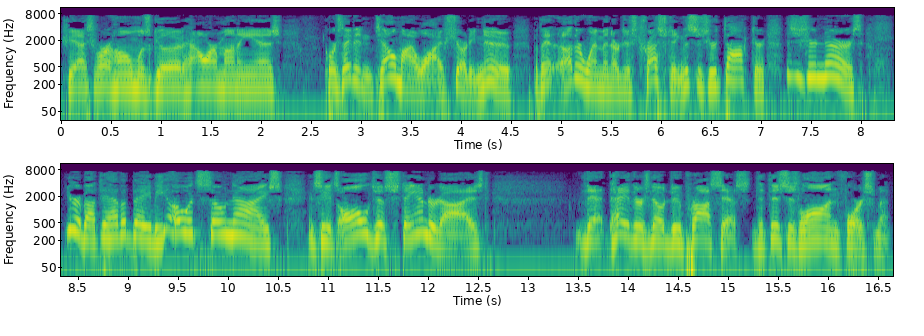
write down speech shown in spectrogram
She asked if our home was good, how our money is. Of course, they didn't tell my wife. She already knew. But they, other women are just trusting. This is your doctor. This is your nurse. You're about to have a baby. Oh, it's so nice. And see, it's all just standardized that, hey, there's no due process, that this is law enforcement,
